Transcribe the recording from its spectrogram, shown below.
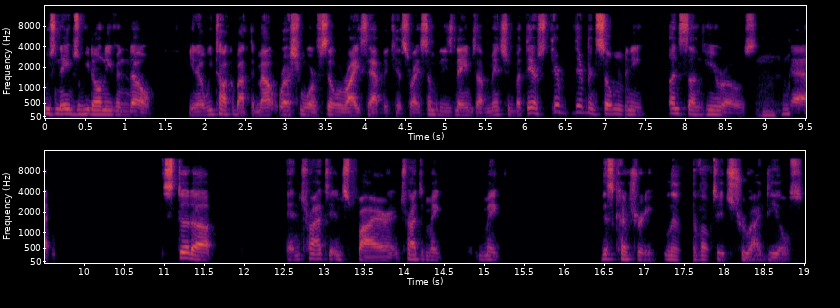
whose names we don't even know you know, we talk about the Mount Rushmore of civil rights advocates, right? Some of these names I've mentioned, but there's there there have been so many unsung heroes mm-hmm. that stood up and tried to inspire and tried to make make this country live up to its true ideals.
